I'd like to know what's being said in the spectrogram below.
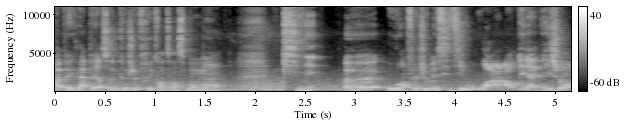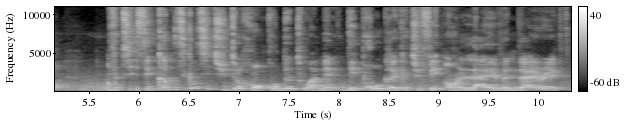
avec la personne que je fréquente en ce moment qui euh, où en fait je me suis dit waouh Mélanie genre en fait c'est comme, si tu te rends compte de toi-même des progrès que tu fais en live and direct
